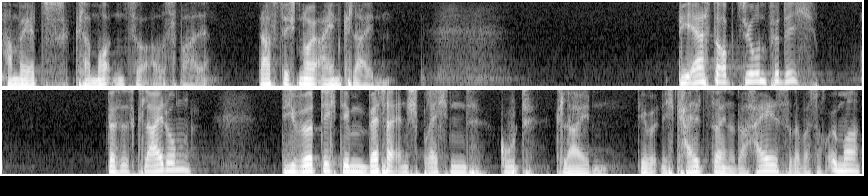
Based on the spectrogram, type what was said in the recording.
haben wir jetzt Klamotten zur Auswahl. Darfst dich neu einkleiden. Die erste Option für dich, das ist Kleidung, die wird dich dem Wetter entsprechend gut kleiden. Dir wird nicht kalt sein oder heiß oder was auch immer.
